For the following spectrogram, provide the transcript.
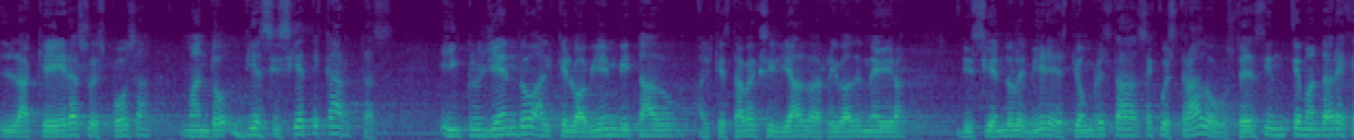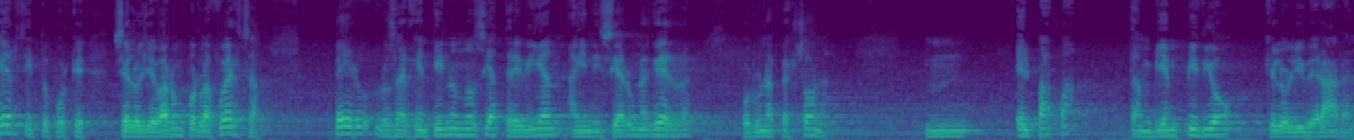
la que era su esposa mandó 17 cartas, incluyendo al que lo había invitado, al que estaba exiliado arriba de Neira, diciéndole, mire, este hombre está secuestrado, ustedes tienen que mandar ejército porque se lo llevaron por la fuerza. Pero los argentinos no se atrevían a iniciar una guerra por una persona. Mm, el Papa también pidió que lo liberaran.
